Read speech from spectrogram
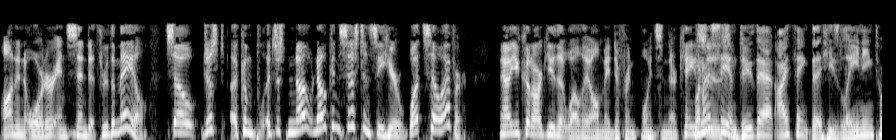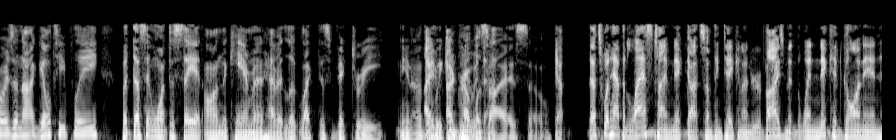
on an order and send it through the mail. So just a compl- just no no consistency here whatsoever. Now you could argue that well they all made different points in their cases. When I see him do that, I think that he's leaning towards a not guilty plea, but doesn't want to say it on the camera and have it look like this victory, you know, that I- we can publicize. So Yep. That's what happened last time Nick got something taken under advisement. When Nick had gone in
